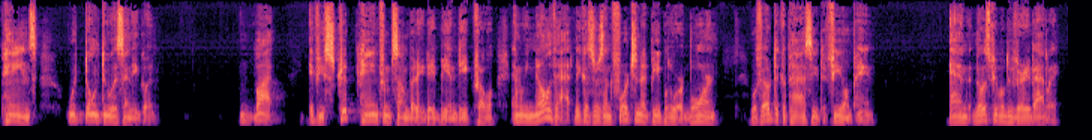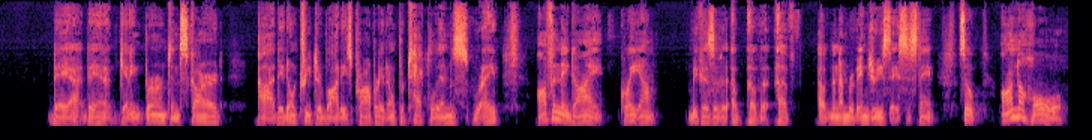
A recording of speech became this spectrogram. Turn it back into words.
pains which don't do us any good. But if you strip pain from somebody, they'd be in deep trouble. And we know that because there's unfortunate people who are born without the capacity to feel pain. And those people do very badly. They, uh, they end up getting burnt and scarred. Uh, they don't treat their bodies properly. They don't protect limbs right. Often they die quite young because of, of, of, of, of the number of injuries they sustain. So on the whole,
